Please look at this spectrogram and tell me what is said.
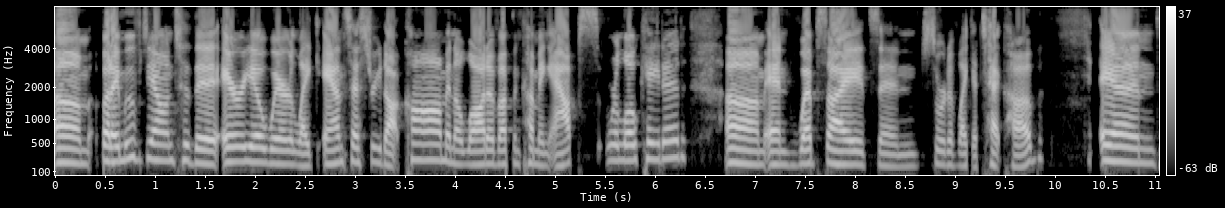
Um, but I moved down to the area where like Ancestry.com and a lot of up and coming apps were located, um, and websites and sort of like a tech hub. And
